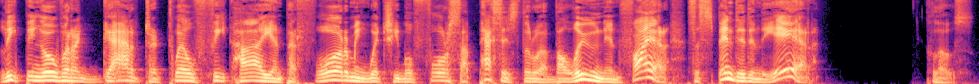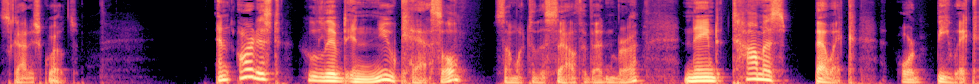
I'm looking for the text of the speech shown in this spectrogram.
leaping over a garter twelve feet high and performing which he will force a passage through a balloon in fire suspended in the air. Close Scottish quotes. An artist who lived in Newcastle, somewhat to the south of Edinburgh, named Thomas Bewick, or Bewick,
